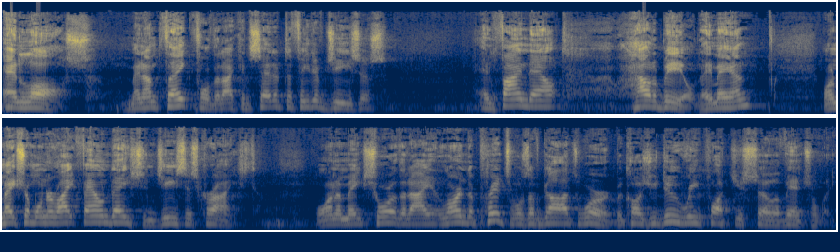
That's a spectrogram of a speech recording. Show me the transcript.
and loss. Man, I'm thankful that I can sit at the feet of Jesus and find out how to build. Amen. I want to make sure I'm on the right foundation, Jesus Christ. I want to make sure that I learn the principles of God's Word because you do reap what you sow eventually.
